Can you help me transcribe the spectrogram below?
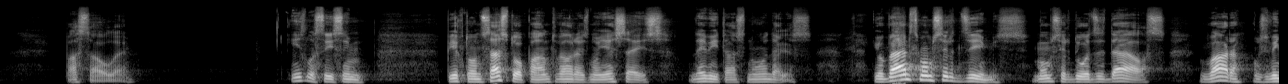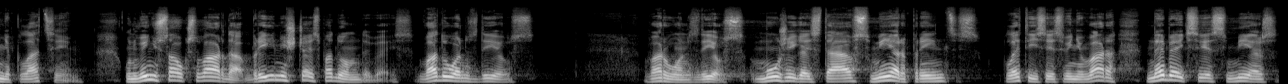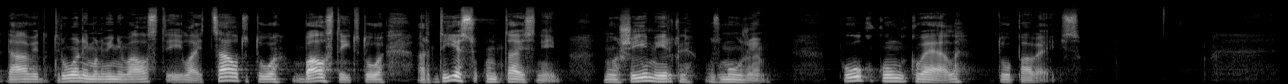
pasaulē. Izlasīsim 5. un 6. pantu vēlreiz no iesaistas 9. nodaļas. Jo bērns mums ir dzimis, mums ir dots dēls, vara uz viņa pleciem, un viņu sauks vārdā brīnišķīgais padomdevējs, vadonis dievs, varonis Dievs, mūžīgais tēvs, miera princis. Pletīsies viņa vara, nebeigsies miers Dāvida tronim un viņa valstī, lai celtu to, balstītu to ar tiesu un taisnību no šī mirkļa uz mūžiem. Pulku kunga kvēle to paveiks.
